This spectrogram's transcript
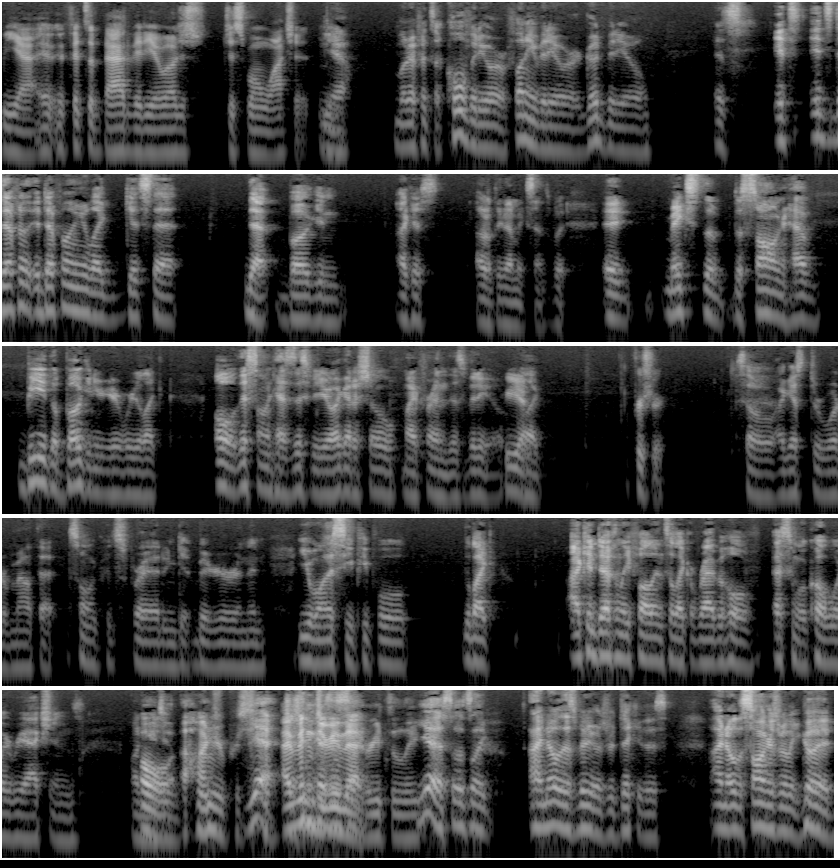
yeah, if, if it's a bad video, I just just won't watch it. you Yeah. But if it's a cool video or a funny video or a good video, it's it's it's definitely it definitely like gets that that bug and I guess I don't think that makes sense, but it makes the the song have be the bug in your ear where you're like, oh, this song has this video. I got to show my friend this video. Yeah. Like for sure. so, I guess through word of mouth, that song could spread and get bigger, and then you want to see people like. I can definitely fall into like a rabbit hole of Eskimo Callboy reactions on Oh, hundred percent. Yeah, I've been doing that like- recently. Yeah, so it's like I know this video is ridiculous. I know the song is really good.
